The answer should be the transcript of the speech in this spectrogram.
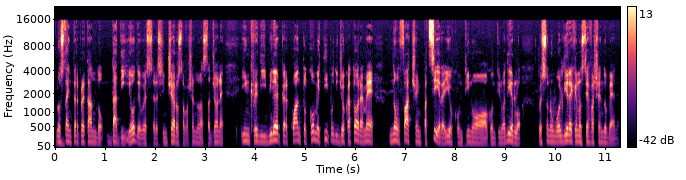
lo sta interpretando da Dio, devo essere sincero, sta facendo una stagione incredibile, per quanto come tipo di giocatore a me non faccia impazzire, io continuo, continuo a dirlo, questo non vuol dire che non stia facendo bene.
